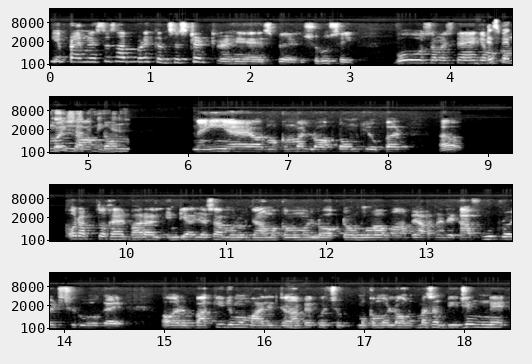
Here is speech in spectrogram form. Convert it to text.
ये प्राइम मिनिस्टर साहब बड़े कंसिस्टेंट रहे हैं इस पे शुरू से ही। वो समझते हैं कि मुकम्मल लॉकडाउन नहीं है। और मुकम्मल लॉकडाउन के ऊपर और अब तो खैर बहरहाल इंडिया जैसा मुल्क जहाँ मुकम्मल लॉकडाउन हुआ वहाँ पे आपने देखा फ़ूड राइट्स शुरू हो गए। और बाकी जो ममालिक जहाँ पे कुछ मुकम्मल लॉक मसलन बीजिंग में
